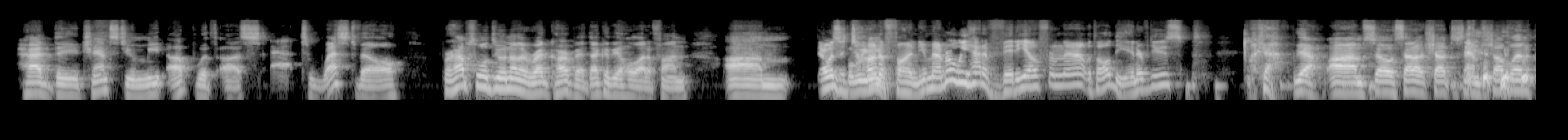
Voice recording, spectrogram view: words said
had the chance to meet up with us at Westville, perhaps we'll do another red carpet. That could be a whole lot of fun. Um, That was a But ton we- of fun. Do You remember we had a video from that with all the interviews? yeah, yeah. Um, so shout out, shout out to Sam Shovlin.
